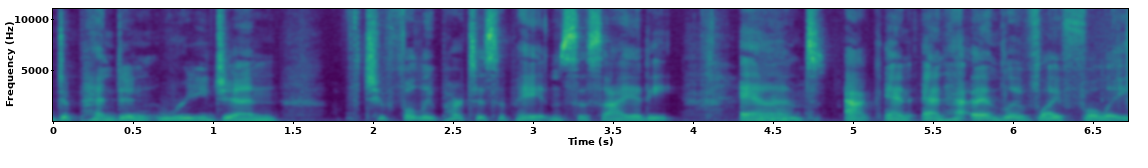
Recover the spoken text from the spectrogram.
dependent region to fully participate in society and yeah. act and and, and live life fully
